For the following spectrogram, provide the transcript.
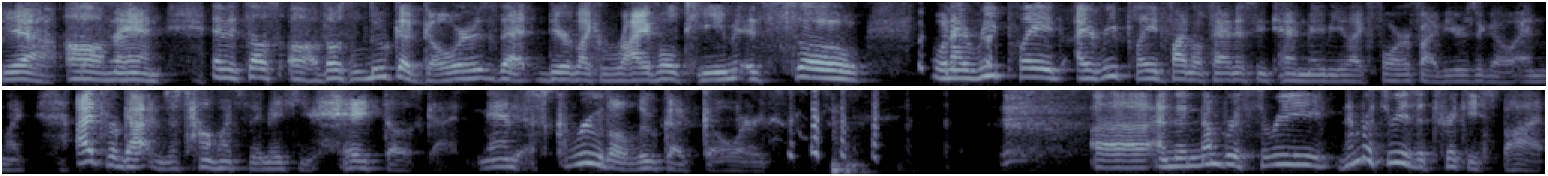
yeah. Oh man, and it's also oh those Luca goers that their like rival team is so. When I replayed, I replayed Final Fantasy X maybe like four or five years ago, and like I'd forgotten just how much they make you hate those. Man, Yeah. screw the Luca goers. uh, and then number three, number three is a tricky spot.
